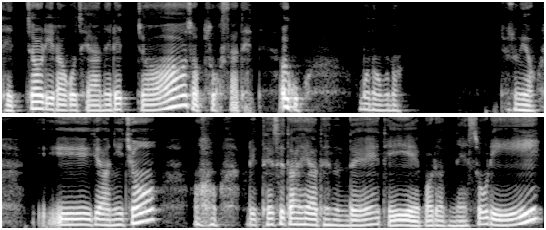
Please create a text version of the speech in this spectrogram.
대절이라고 제안을 했죠. 접속사 된. 아이고, 어머나 어머나. 죄송해요. 이게 아니죠? 어, 우리 대세다 해야 되는데 데이 해 버렸네. 쏘리.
